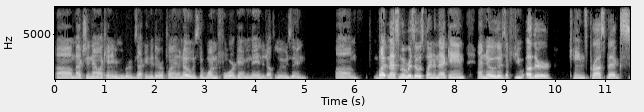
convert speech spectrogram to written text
Um, actually, now I can't even remember exactly who they were playing. I know it was the one four game, and they ended up losing. Um, but Massimo Rizzo was playing in that game. I know there's a few other Canes prospects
